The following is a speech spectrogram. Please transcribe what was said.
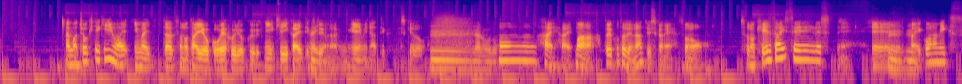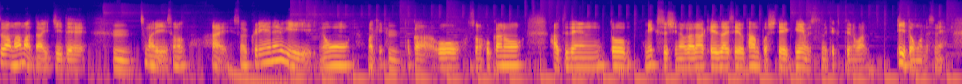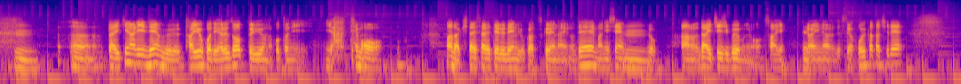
あまあ、長期的には今言ったその太陽光や風力に切り替えていくというようなゲームになっていくんですけど、うんなるほど。はいはい。まあということで何ていうんですかね。そのその経済性ですね、えーうんうん。まあ、エコノミクスはまあまあ大事でうん。つまりそのはいそのクリーンエネルギーのわけうん。とかをその他の発電とミックスしながら経済性を担保してゲーム進めていくっていうのはいいと思うんですね。うんうん、だからいきなり全部太陽光でやるぞというようなことにやってもまだ期待されている電力は作れないので、まあ、2006、うん。あの第一次ブームの再来になるんですが、こういう形で、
